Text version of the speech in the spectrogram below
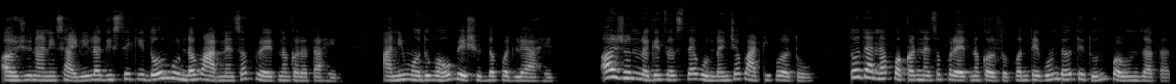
अर्जुन आणि सायलीला दिसते की दोन गुंड मारण्याचा प्रयत्न करत आहेत आणि मधुभाऊ बेशुद्ध पडले आहेत. अर्जुन लगेचच त्या गुंडांच्या पाठी पळतो. तो त्यांना पकडण्याचा प्रयत्न करतो पण ते गुंड तिथून पळून जातात.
